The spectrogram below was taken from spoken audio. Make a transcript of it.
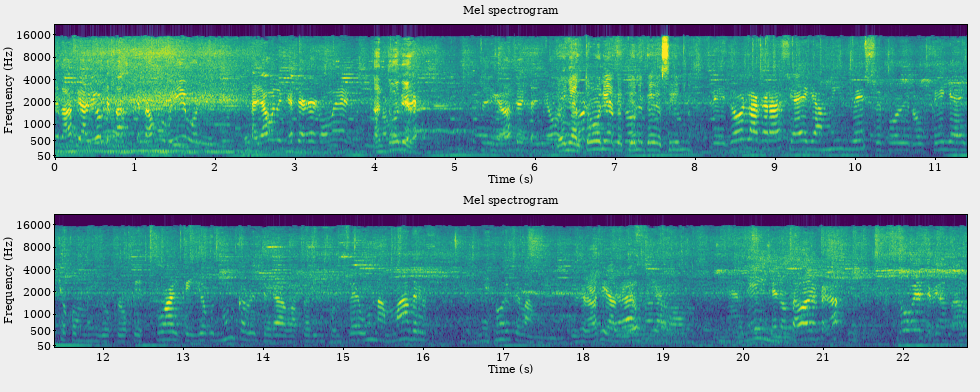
Gracias a Dios que, está- que estamos vivos y hallamos ni que sea que comer. Antonia. Sí, gracias Señor. Doña Antonia, ¿qué tiene que decirme? Le doy la gracia a ella mil veces por lo que ella ha hecho conmigo, lo que fue que yo nunca lo esperaba, pero encontré una madre mejor que la mía. Gracias a Dios. Amén. Que nos estaba esperando. No veces que nos estaba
